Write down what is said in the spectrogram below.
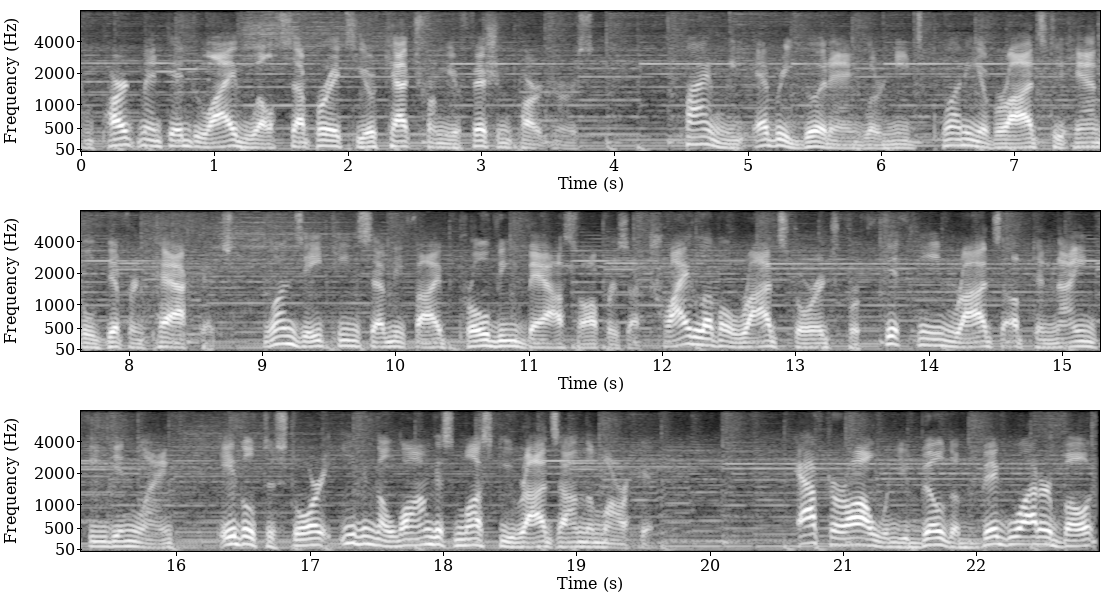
compartmented live well separates your catch from your fishing partners. Finally, every good angler needs plenty of rods to handle different tactics. Lund's 1875 Pro V Bass offers a tri-level rod storage for 15 rods up to 9 feet in length, able to store even the longest musky rods on the market. After all, when you build a big water boat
